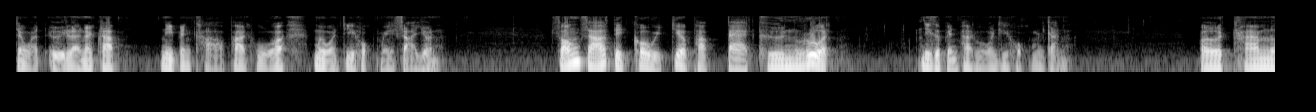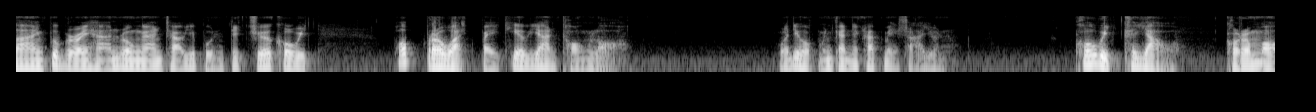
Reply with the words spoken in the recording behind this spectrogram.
จังหวัดอื่นแล้วนะครับ นี่เป็นข่าวพาดหัวเมื่อวันที่ 6 เมษายนสองสาวติดโควิดเที่ยวผับ 8 คืนรวด นี่ก็เป็นพาดหัววันที่ 6 เหมือนกัน เปิดไทม์ไลน์ผู้บริหารโรงงานชาวญี่ปุ่นติดเชื้อโควิด พบประวัติไปเที่ยวย่านทองหล่อวันที่ 6 เหมือนกันนะครับ เมษายน โควิดเขย่าคอรมอ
